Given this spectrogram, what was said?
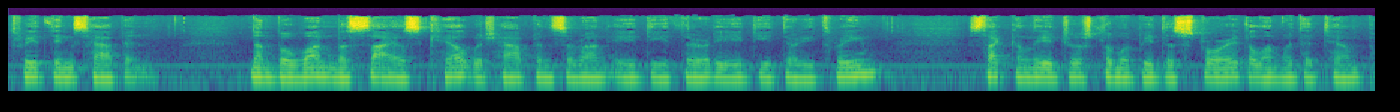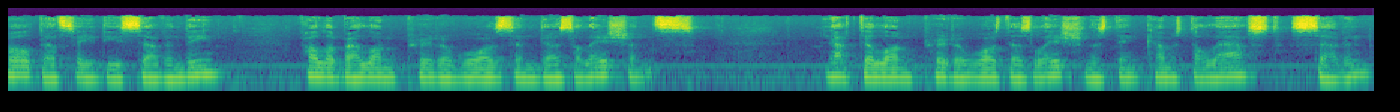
three things happen. Number one, Messiah's kill, which happens around AD 30, AD 33. Secondly, Jerusalem will be destroyed along with the temple, that's AD 70, followed by a long period of wars and desolations. And after a long period of wars and desolations, then comes the last seven,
